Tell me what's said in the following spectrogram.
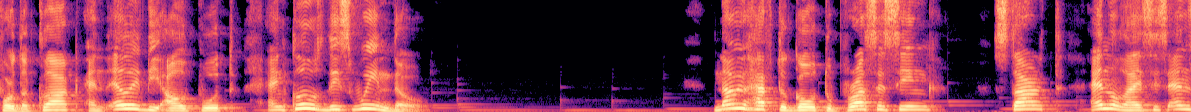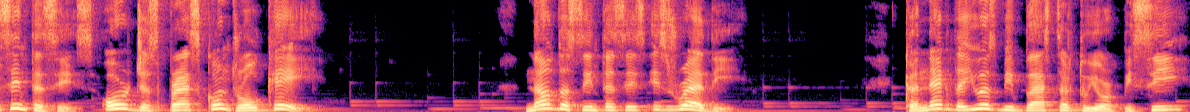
for the clock and LED output and close this window. Now you have to go to processing, start, analysis and synthesis or just press Ctrl K. Now the synthesis is ready. Connect the USB blaster to your PC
